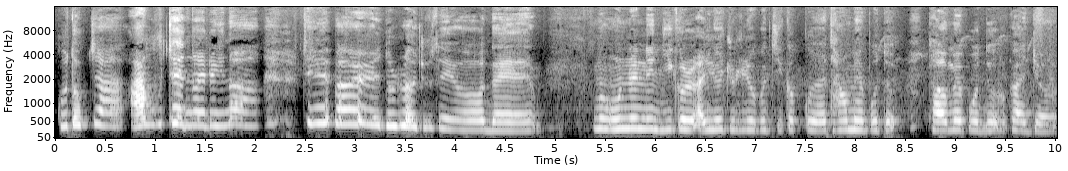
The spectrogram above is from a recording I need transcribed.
구독자 아무 채널이나 제발 눌러주세요. 네. 그럼 오늘은 이걸 알려주려고 찍었고요. 다음에 보도 다음에 보도록 하죠.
